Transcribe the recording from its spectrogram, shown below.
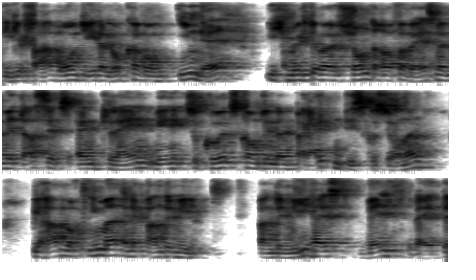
Die Gefahr wohnt jeder Lockerung inne. Ich möchte aber schon darauf verweisen, weil mir das jetzt ein klein wenig zu kurz kommt in den breiten Diskussionen. Wir haben noch immer eine Pandemie. Pandemie heißt weltweite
